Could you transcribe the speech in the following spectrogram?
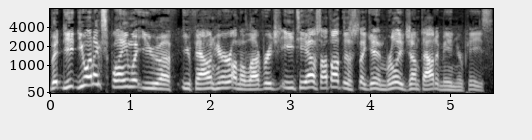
But do, do you want to explain what you uh, you found here on the leveraged ETFs? I thought this again really jumped out at me in your piece.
